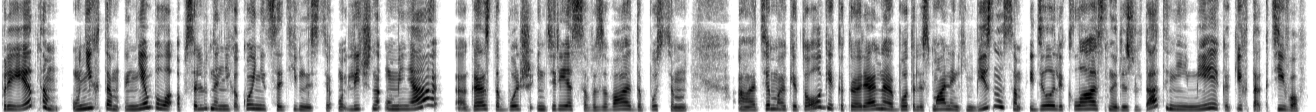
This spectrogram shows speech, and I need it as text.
при этом у них там не было абсолютно никакой инициативности. Лично у меня э, гораздо больше интереса вызывают, допустим, а, те маркетологи, которые реально работали с маленьким бизнесом и делали классные результаты, не имея каких-то активов.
